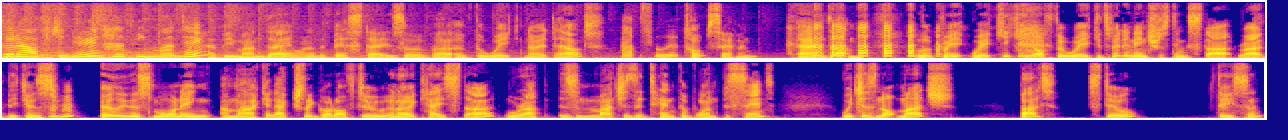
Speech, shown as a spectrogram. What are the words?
Good afternoon. Happy Monday. Happy Monday, one of the best days of, uh, of the week, no doubt. Absolutely. Top seven. And um, look, we're, we're kicking off the week. It's been an interesting start, right? Because Mhm. early this morning, a market actually got off to an okay start. We're up as much as a tenth of 1%, which is not much, but still decent.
